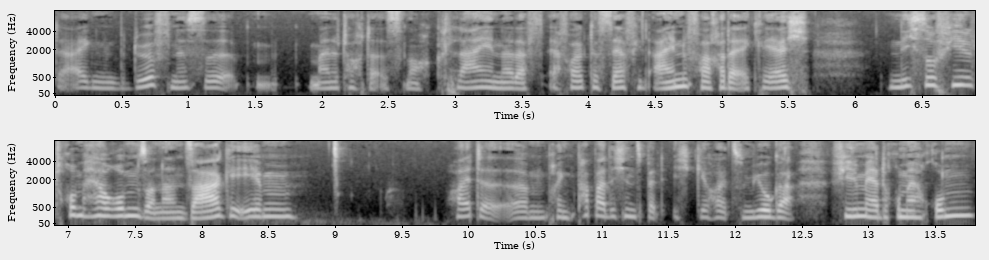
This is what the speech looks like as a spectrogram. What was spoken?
der eigenen Bedürfnisse. Meine Tochter ist noch kleiner, da erfolgt das sehr viel einfacher, da erkläre ich nicht so viel drum herum, sondern sage eben, heute ähm, bringt Papa dich ins Bett, ich gehe heute zum Yoga. Viel mehr drumherum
